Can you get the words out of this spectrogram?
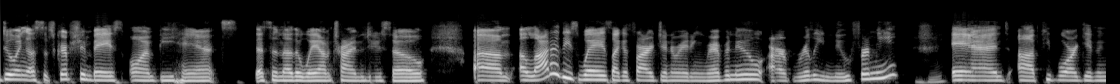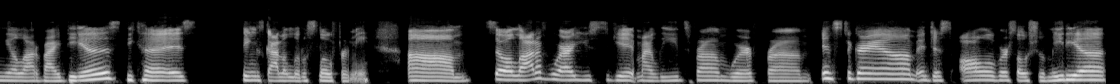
doing a subscription based on Behance. That's another way I'm trying to do so. Um, a lot of these ways, like as far as generating revenue, are really new for me, Mhm. and uh, people are giving me a lot of ideas because things got a little slow for me. Um, so a lot of where I used to get my leads from were from Instagram and just all over social media.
